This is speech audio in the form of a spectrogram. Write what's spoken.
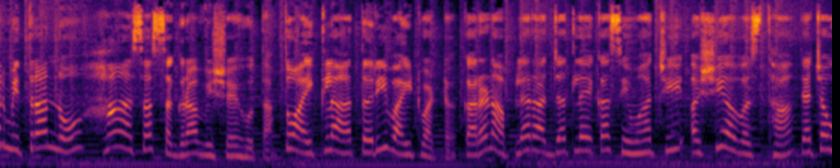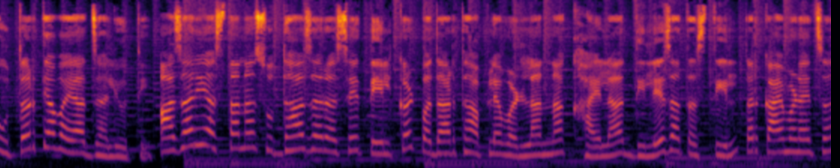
तर मित्रांनो हा असा सगळा विषय होता. तो ऐकला तरी वाईट वाटतं. कारण आपल्या राज्यातल्या एका सिंहाची अशी अवस्था त्याच्या उतरत्या वयात झाली होती. आजारी असताना सुद्धा जर असे तेलकट पदार्थ आपल्या वडिलांना खायला दिले जात असतील तर काय म्हणायचं?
